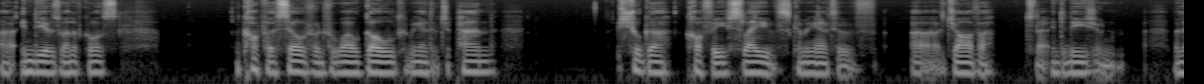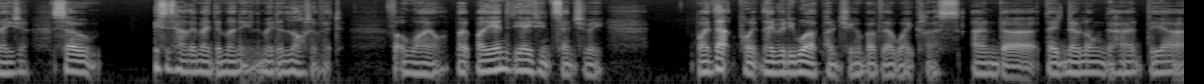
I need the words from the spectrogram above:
uh, India as well, of course, copper, silver, and for a while gold coming out of Japan, sugar, coffee, slaves coming out of uh, Java, it's now Indonesia and Malaysia. So this is how they made their money, they made a lot of it for a while. But by the end of the 18th century, by that point, they really were punching above their weight class, and uh, they no longer had the uh,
